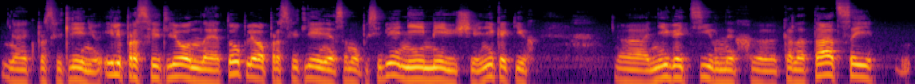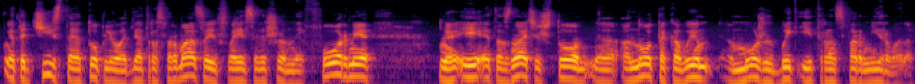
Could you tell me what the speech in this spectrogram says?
к просветлению. Или просветленное топливо, просветление само по себе, не имеющее никаких негативных э, коннотаций. Это чистое топливо для трансформации в своей совершенной форме. Э, и это значит, что оно таковым может быть и трансформировано.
